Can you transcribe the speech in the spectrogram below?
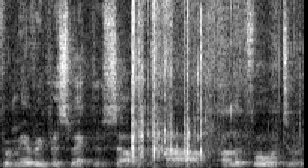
from every perspective. So uh, I look forward to it.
